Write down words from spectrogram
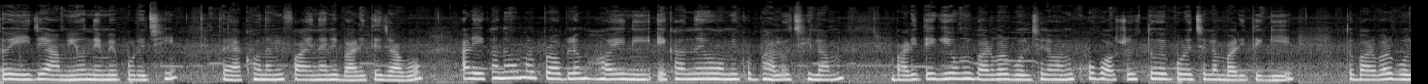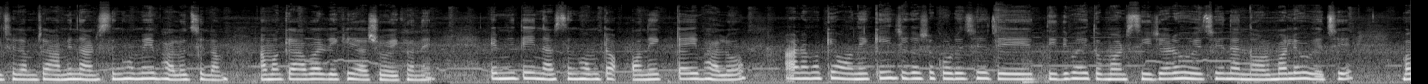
তো এই যে আমিও নেমে পড়েছি। তো এখন আমি ফাইনালি বাড়িতে যাব। আর এখানেও আমার প্রবলেম হয়নি। এখানেও আমি খুব ভালো ছিলাম। বাড়িতে গিয়েও আমি বারবার বলছিলাম, আমি খুব অসুস্থ হয়ে পড়েছিলাম বাড়িতে গিয়ে। তো বারবার বলছিলাম যে আমি নার্সিংহোমেই ভালো ছিলাম। আমাকে আবার রেখে আসো এখানে। এমনিতেই নার্সিংহোমটা অনেকটাই ভালো। আর আমাকে অনেকেই জিজ্ঞাসা করেছে যে, দিদিভাই, তোমার সিজারও হয়েছে না নর্মালে হয়েছে? বা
